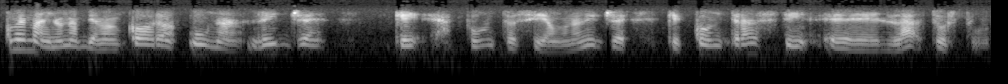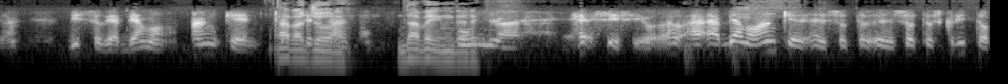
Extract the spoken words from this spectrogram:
Come mai non abbiamo ancora una legge che appunto sia una legge che contrasti eh, la tortura, visto che abbiamo anche... Ha ragione, da vendere. Una, eh, sì, sì, abbiamo anche eh, sotto, eh, sottoscritto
